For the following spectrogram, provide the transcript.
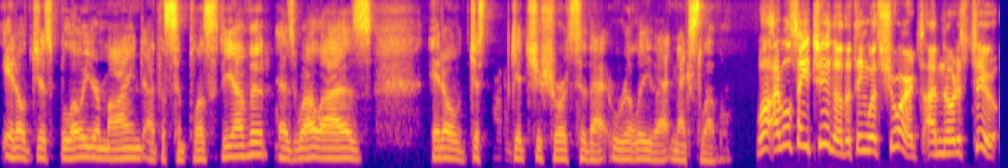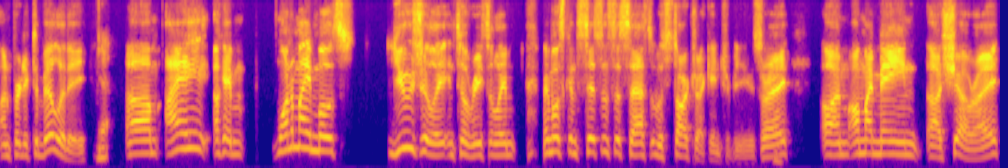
it'll just blow your mind at the simplicity of it, as well as it'll just get your shorts to that really that next level. Well, I will say too, though, the thing with shorts, I've noticed too, unpredictability. Yeah. Um, I okay, one of my most usually until recently, my most consistent success was Star Trek interviews, right? On on my main uh, show, right?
